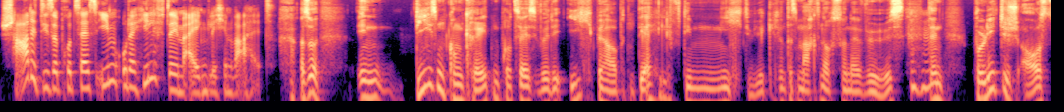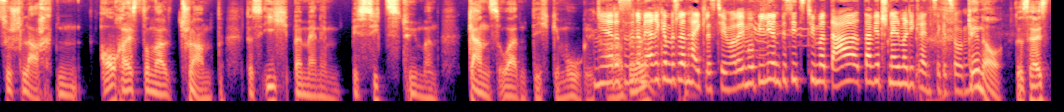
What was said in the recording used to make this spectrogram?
schadet dieser Prozess ihm oder hilft er ihm eigentlich in Wahrheit? Also in diesem konkreten Prozess würde ich behaupten, der hilft ihm nicht wirklich und das macht ihn auch so nervös. Mhm. Denn politisch auszuschlachten, auch als Donald Trump, dass ich bei meinen Besitztümern ganz ordentlich gemogelt Ja, das habe. ist in Amerika ein bisschen ein heikles Thema. Oder Immobilienbesitztümer, da, da wird schnell mal die Grenze gezogen. Genau. Das heißt,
